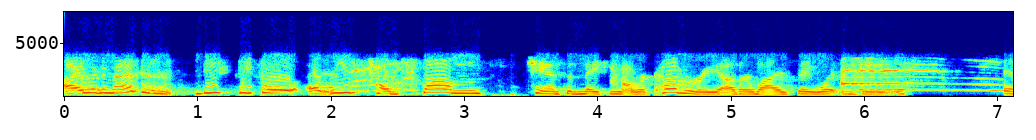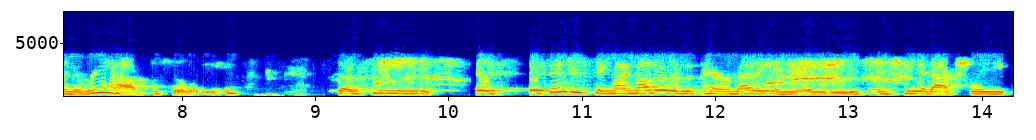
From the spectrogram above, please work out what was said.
I would imagine these people at least had some chance of making a recovery. Otherwise, they wouldn't be in a rehab facility. So he, it's it's interesting. My mother was a paramedic in the 80s, and she had actually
